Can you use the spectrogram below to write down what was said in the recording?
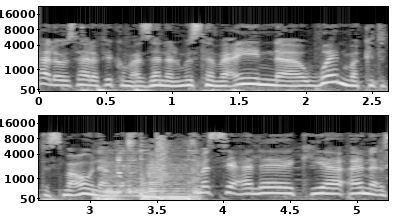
هلا وسهلا فيكم أعزائنا المستمعين. وين ما كنتوا تسمعونا. مسي عليك يا أنس.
